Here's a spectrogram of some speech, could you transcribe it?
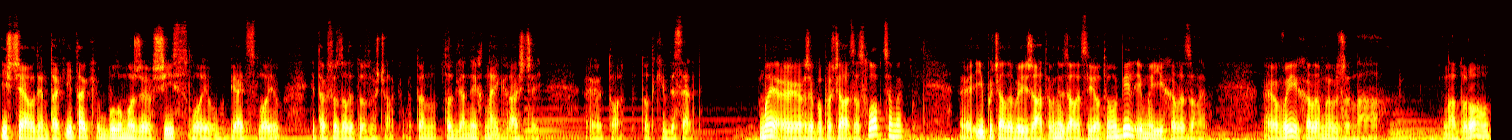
і ще один так. І так було, може, 6 слоїв або 5 слоїв, і так все залито згущенками. То, то для них найкращий е, торт, то такий десерт. Ми е, вже попрощалися з хлопцями е, і почали виїжджати. Вони взяли свій автомобіль і ми їхали за ним. Виїхали ми вже на, на дорогу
